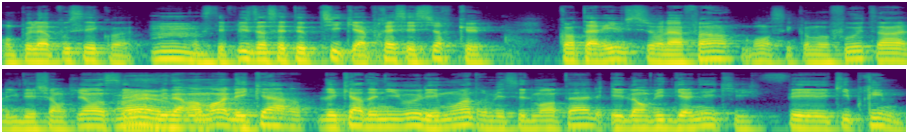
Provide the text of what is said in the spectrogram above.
on peut la pousser, quoi. Hmm. Donc c'était plus dans cette optique. Et après, c'est sûr que quand t'arrives sur la fin, bon, c'est comme au foot, hein, Ligue des Champions, c'est Ouais, au bout d'un ouais. moment l'écart, l'écart de niveau il est moindre, mais c'est le mental et l'envie de gagner qui fait, qui prime.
